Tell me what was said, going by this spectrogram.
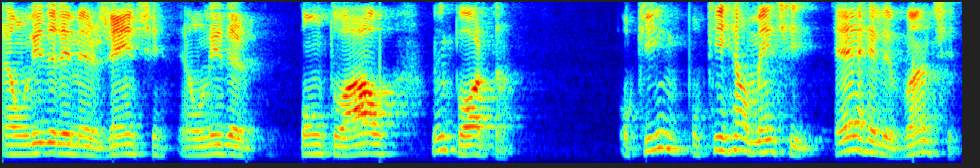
é um líder emergente, é um líder pontual, não importa. O que, o que realmente é relevante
